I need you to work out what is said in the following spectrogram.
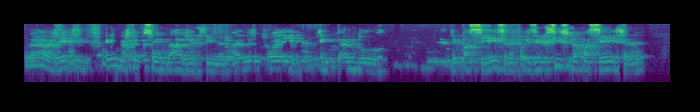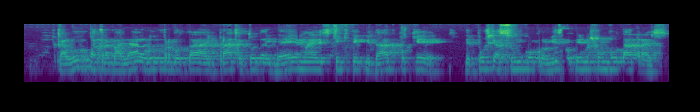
Não, a gente tem bastante sondagem assim, né? Mas a gente vai tentando ter paciência, né? Exercício da paciência, né? Ficar louco para trabalhar, louco para botar em prática toda a ideia, mas tem que ter cuidado porque depois que assume o compromisso não tem mais como voltar atrás.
